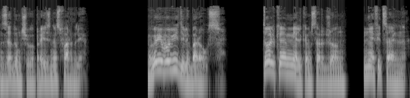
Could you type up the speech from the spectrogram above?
задумчиво произнес Фарнли. Вы его видели, Барроуз? Только мельком, сэр Джон, неофициально.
